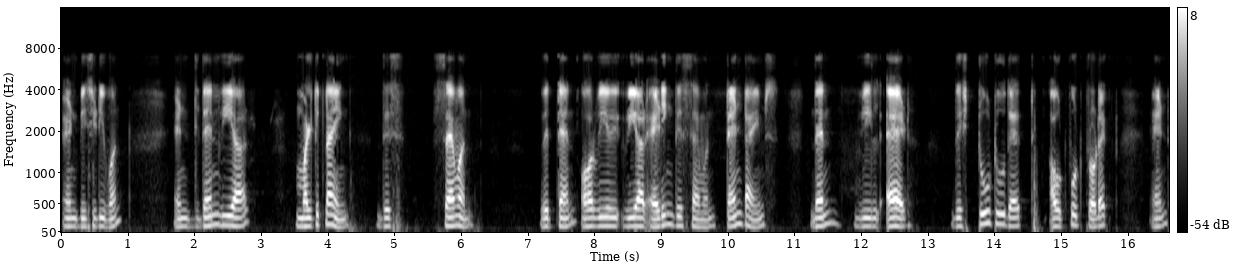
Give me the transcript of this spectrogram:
and BCD1 and then we are multiplying this 7 with 10 or we we are adding this 7 10 times then we'll add this 2 to that output product and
